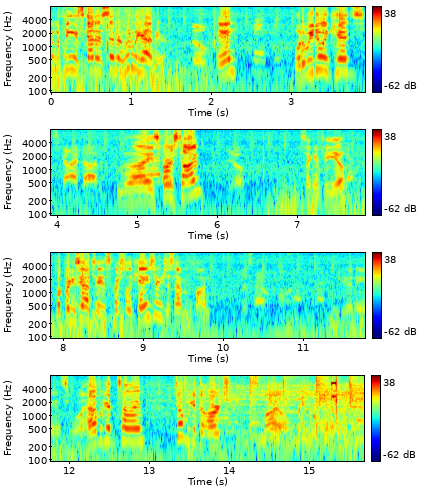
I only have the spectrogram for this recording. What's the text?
morning Phoenix Skydive Center. Who do we have here? Phil, And Nancie. what are we doing, kids? skydiving. Nice. First time? Yep. Second for you? Yep. What brings you out today? A special occasion or just having fun? Just having fun. Good answer. Well, have a good time. Don't forget to arch, smile, pretty for the camera.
